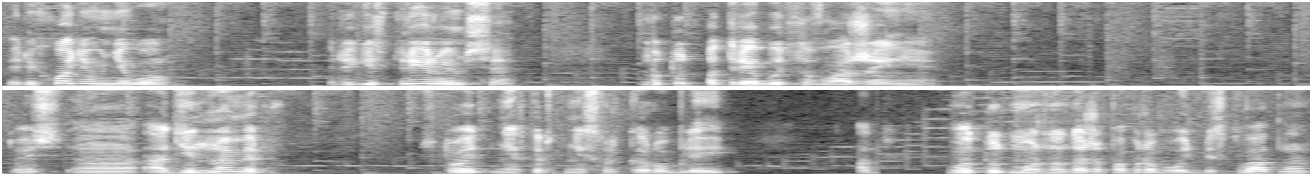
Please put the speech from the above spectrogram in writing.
Переходим в него, регистрируемся, но тут потребуется вложение. То есть э, один номер стоит несколько, несколько рублей. Вот тут можно даже попробовать бесплатно.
